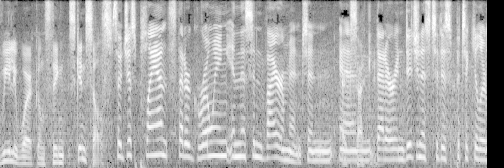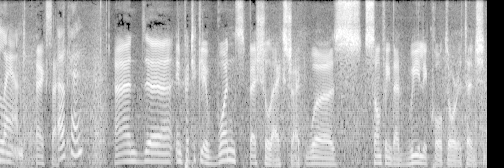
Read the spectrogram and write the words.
really work on skin, skin cells. So just plants that are growing in this environment and, and Exactly. that are indigenous to this particular land. Exactly. Okay. And uh, in particular, one special extract was something that really caught our attention.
